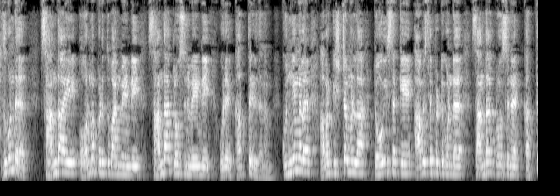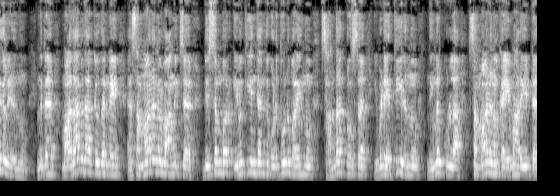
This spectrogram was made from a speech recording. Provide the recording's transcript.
അതുകൊണ്ട് സാന്തായെ ഓർമ്മപ്പെടുത്തുവാൻ വേണ്ടി സാന്താ ക്ലോസിന് വേണ്ടി ഒരു കത്തെഴുതണം കുഞ്ഞുങ്ങൾ അവർക്ക് ഇഷ്ടമുള്ള ടോയ്സ് ഒക്കെ ആവശ്യപ്പെട്ടുകൊണ്ട് സാന്താ ക്ലോസിന് കത്തുകൾ എഴുതുന്നു. എന്നിട്ട് മാതാപിതാക്കൾ തന്നെ സമ്മാനങ്ങൾ വാങ്ങിച്ച് ഡിസംബർ ഇരുപത്തിയഞ്ചാം തീയതി കൊടുത്തുകൊണ്ട് പറയുന്നു സാന്താ ക്ലോസ് ഇവിടെ എത്തിയിരുന്നു. നിങ്ങൾക്കുള്ള സമ്മാനങ്ങൾ കൈമാറിയിട്ട്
